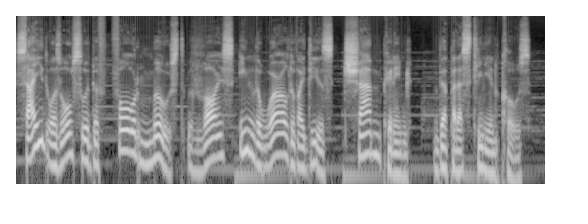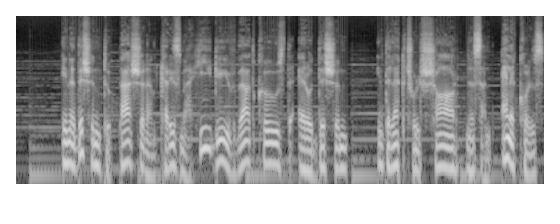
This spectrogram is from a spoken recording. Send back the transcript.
Said was also the foremost voice in the world of ideas championing the Palestinian cause. In addition to passion and charisma, he gave that cause the erudition, intellectual sharpness, and eloquence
